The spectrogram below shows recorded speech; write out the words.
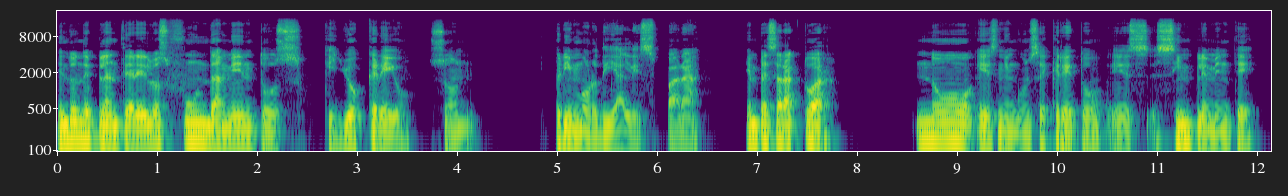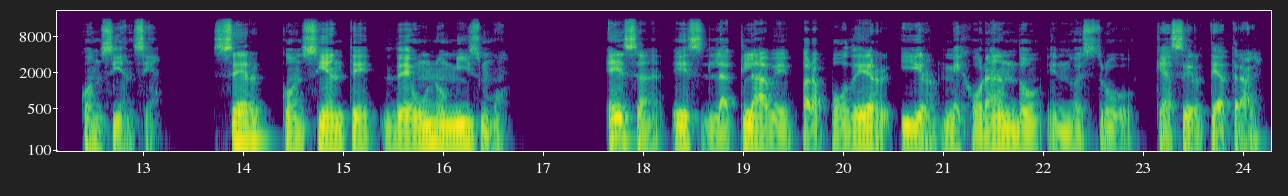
en donde plantearé los fundamentos que yo creo son primordiales para empezar a actuar. No es ningún secreto, es simplemente conciencia. Ser consciente de uno mismo. Esa es la clave para poder ir mejorando en nuestro quehacer teatral.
